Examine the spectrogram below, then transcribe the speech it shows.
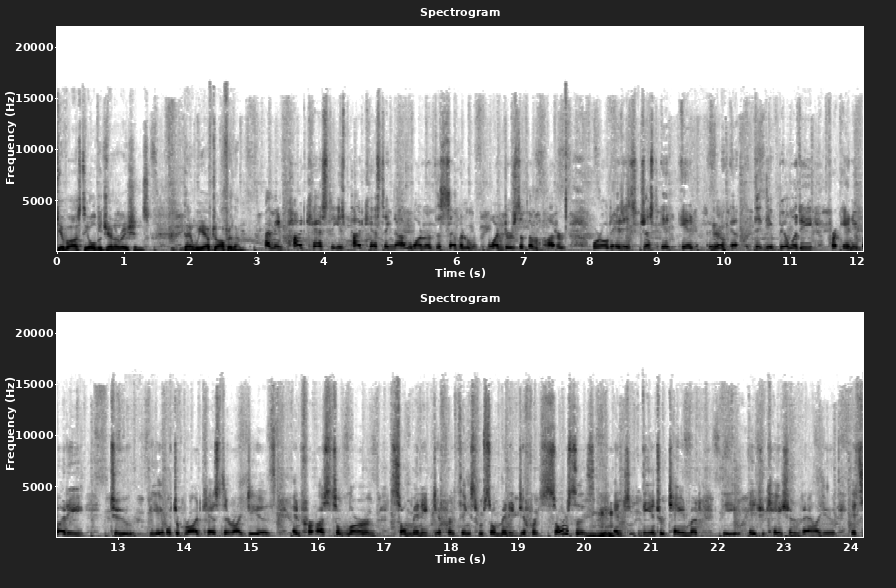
give us the older generations than we have to offer them. I mean, podcasting is podcasting not one of the seven wonders of the modern world. It is just it it uh, the, the ability for anybody to be able to broadcast their ideas and for us to learn so many different things from so many different sources Mhm. and the entertainment, the education value. It's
